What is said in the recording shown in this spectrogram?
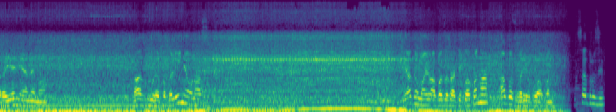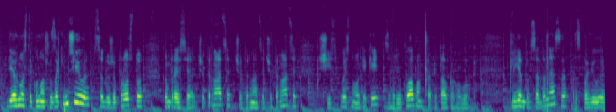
троєння нема. Газ друге покоління у нас. Я думаю, або зажаті клапана, або згорів клапан. Все, друзі, діагностику нашу закінчили. Все дуже просто. Компресія 14, 14, 14, 6. Висновок який? Згорів клапан, капіталка головки. Клієнту все донесли, розповіли,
